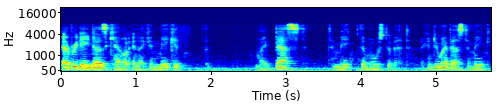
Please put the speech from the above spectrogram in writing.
Every day does count, and I can make it my best to make the most of it. I can do my best to make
